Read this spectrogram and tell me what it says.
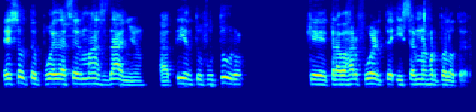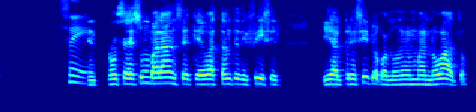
eso te puede hacer más daño a ti en tu futuro que trabajar fuerte y ser mejor pelotero. Sí. Entonces es un balance que es bastante difícil y al principio cuando uno es más novato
